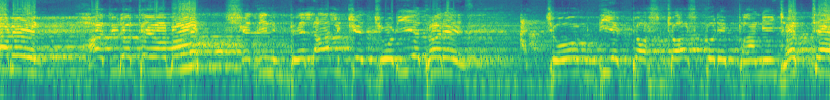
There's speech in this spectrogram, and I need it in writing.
যাবেন। হজরতে অমর সেদিন বেলালকে জড়িয়ে ধরে আর চোখ দিয়ে টস টস করে পানি ঝরছে।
